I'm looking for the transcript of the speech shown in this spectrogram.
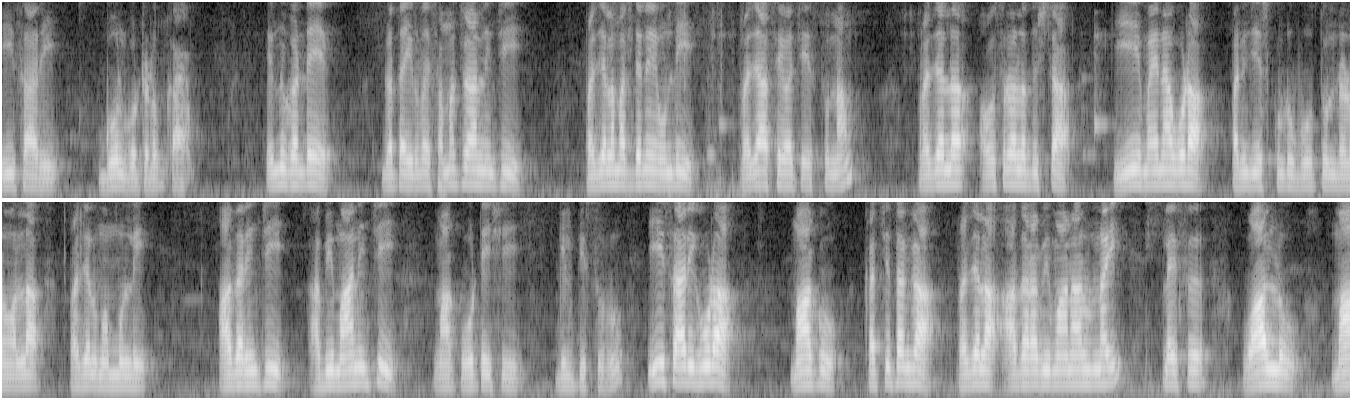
ఈసారి గోల్ కొట్టడం ఖాయం. ఎందుకంటే గత ఇరవై సంవత్సరాల నుంచి ప్రజల మధ్యనే ఉండి ప్రజాసేవ చేస్తున్నాం. ప్రజల అవసరాల దృష్ట్యా ఏమైనా కూడా పని చేసుకుంటూ పోతుండడం వల్ల ప్రజలు మమ్మల్ని ఆదరించి అభిమానించి మాకు ఓటేసి గెలిపిస్తుర్రు. ఈసారి కూడా మాకు ఖచ్చితంగా ప్రజల ఆదరాభిమానాలు ఉన్నాయి ప్లస్ వాళ్ళు మా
